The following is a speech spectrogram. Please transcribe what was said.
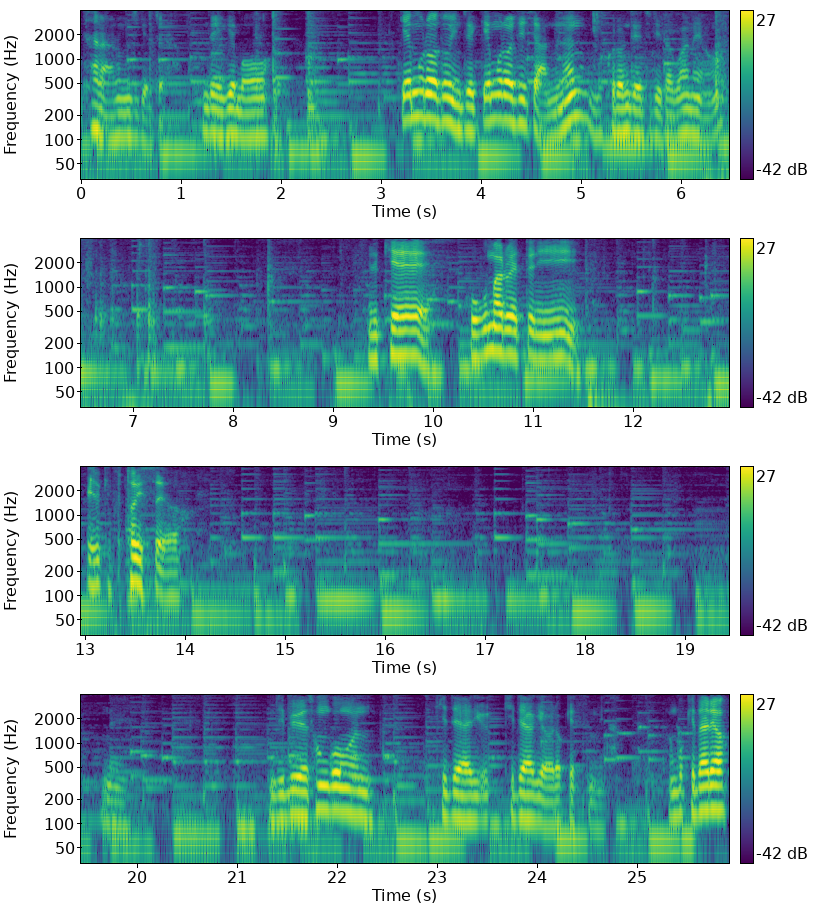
잘 안 움직여져요. 근데 이게 뭐 깨물어도 이제 깨물어지지 않는 뭐 그런 재질이라고 하네요. 이렇게 고구마로 했더니 이렇게 붙어 있어요. 네. 리뷰의 성공은 기대하기, 기대하기 어렵겠습니다. 정복 기다려.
